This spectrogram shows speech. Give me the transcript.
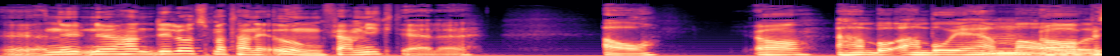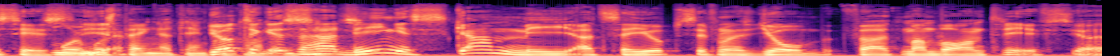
eh, nu, nu, han, det låter som att han är ung. Framgick det eller? Ja, Ja. Han, bo, han bor ju hemma Ja, och precis. mormors pengar till en Jag tycker så här, det är ingen skam i att säga upp sig från ett jobb för att man vantrivs. Jag,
